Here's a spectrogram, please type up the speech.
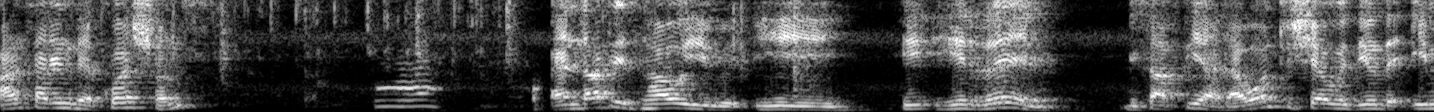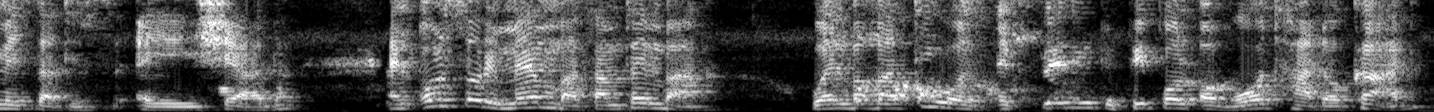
answering the questions. And that is how he, he, he, he ran, disappeared. I want to share with you the image that is uh, shared. And also remember, some time back, when Babati was explaining to people of what had occurred,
